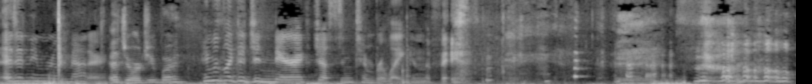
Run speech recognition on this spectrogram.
it didn't even really matter. A Georgie boy? He was like a generic Justin Timberlake in the face. so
